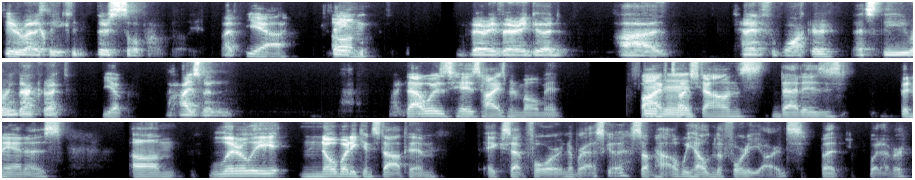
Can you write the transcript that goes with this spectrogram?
theoretically you could, there's still a probability. But Yeah. they Um very very good. Uh, Kenneth Walker, that's the running back, correct? yep. Heisman. My That God. was his Heisman moment. 5 Mhm. touchdowns. That is bananas. Um, literally nobody can stop him except for Nebraska. Somehow we held him to 40 yards, but whatever.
